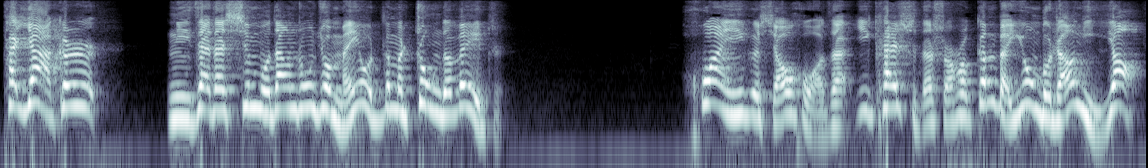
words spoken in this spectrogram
他压根儿，你在他心目当中就没有那么重的位置。换一个小伙子，一开始的时候根本用不着你要，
